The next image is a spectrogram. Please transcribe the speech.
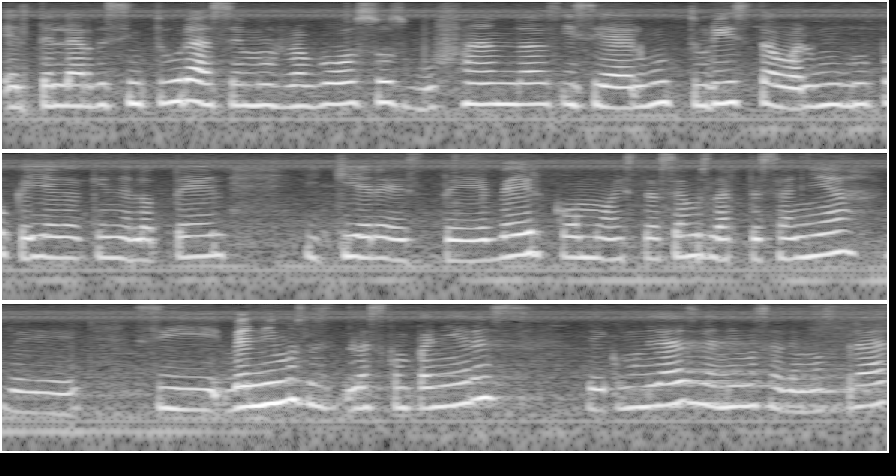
El telar de cintura hacemos rebosos, bufandas y si hay algún turista o algún grupo que llega aquí en el hotel y quiere este, ver cómo este, hacemos la artesanía, si venimos las compañeras de comunidades venimos a demostrar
